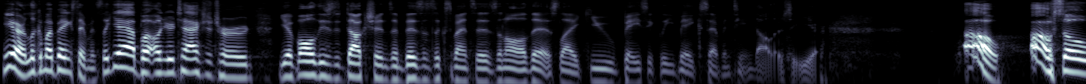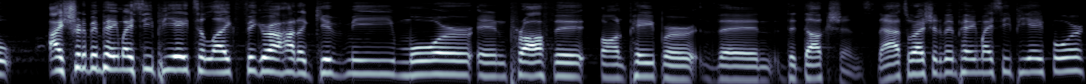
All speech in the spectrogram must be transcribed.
Here, look at my bank statements. Like, yeah, but on your tax return, you have all these deductions and business expenses and all this. Like, you basically make seventeen dollars a year. Oh, oh, so I should have been paying my CPA to like figure out how to give me more in profit on paper than deductions. That's what I should have been paying my CPA for.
